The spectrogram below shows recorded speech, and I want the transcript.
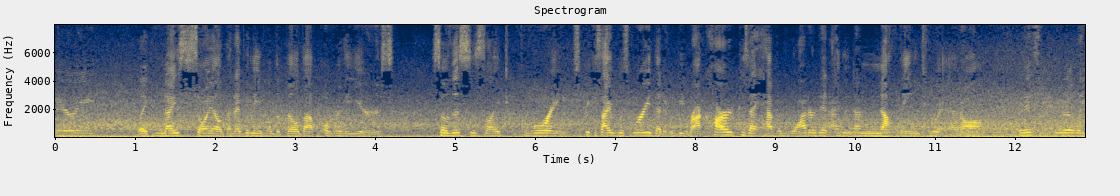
very like nice soil that I've been able to build up over the years. So this is like great because I was worried that it would be rock hard because I haven't watered it. I haven't done nothing to it at all. And it's really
